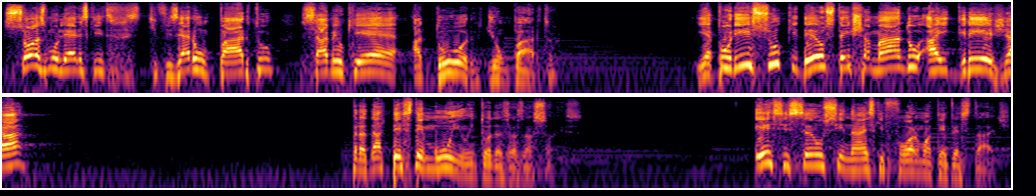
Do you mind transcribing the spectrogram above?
só as mulheres que, que fizeram um parto sabem o que é a dor de um parto. E é por isso que Deus tem chamado a igreja para dar testemunho em todas as nações. Esses são os sinais que formam a tempestade.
